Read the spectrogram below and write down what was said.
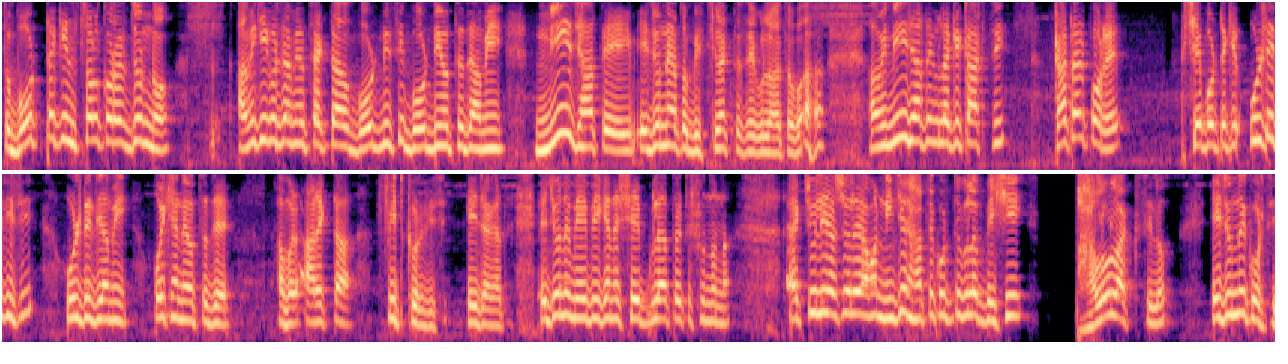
তো বোর্ডটাকে ইনস্টল করার জন্য আমি কি করছি, আমি হচ্ছে একটা বোর্ড নিছি। বোর্ড নিয়ে হচ্ছে যে আমি নিজ হাতে এই- জন্য এত বৃষ্টি লাগতেছে এগুলো হয়তো বা আমি নিজ হাতে এগুলোকে কাটছি। কাটার পরে সে বোর্ডটাকে উল্টে দিছি উল্টে দিয়ে আমি ওইখানে হচ্ছে যে আবার আরেকটা ফিট করে দিছি এই জায়গাতে। এই জন্য মেবি এখানে শেপগুলো এত একটা সুন্দর না। অ্যাকচুয়ালি আসলে আমার নিজের হাতে করতেগুলো বেশি ভালো লাগছিল। এই জন্যই করছি।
